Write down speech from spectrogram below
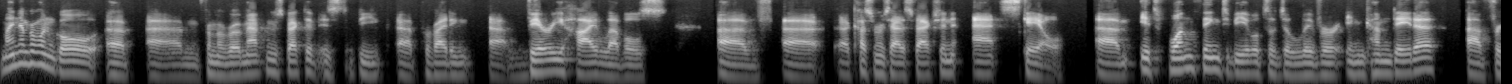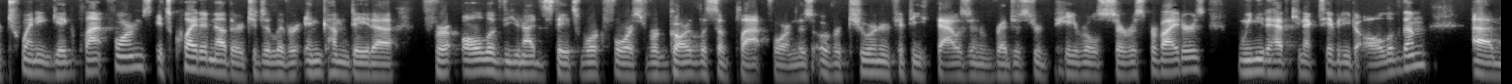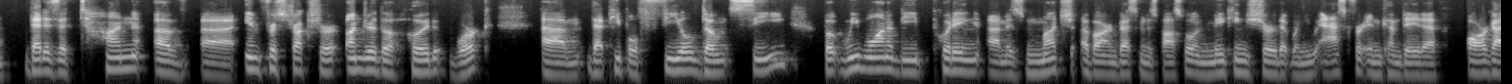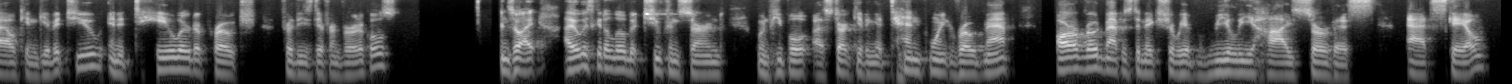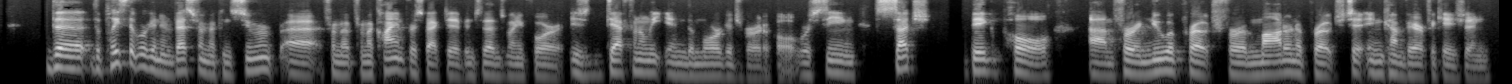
My number one goal uh, um, from a road mapping perspective is to be uh, providing uh, very high levels of uh, uh, customer satisfaction at scale Um, it's one thing to be able to deliver income data uh, for 20 gig platforms. It's quite another to deliver income data for all of the United States workforce, regardless of platform. There's over 250,000 registered payroll service providers. We need to have connectivity to all of them. Um, that is a ton of uh, infrastructure under the hood work um, that people feel don't see. But we want to be putting um, as much of our investment as possible and making sure that when you ask for income data, Argyle can give it to you in a tailored approach for these different verticals. And so I, I always get a little bit too concerned when people uh, start giving a 10 point roadmap. Our roadmap is to make sure we have really high service at scale. The, the place that we're going to invest from a consumer, uh, from a, from a client perspective in 2024 is definitely in the mortgage vertical. We're seeing such big pull um, for a new approach, for a modern approach to income verification.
